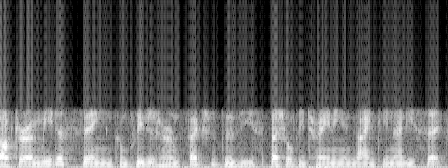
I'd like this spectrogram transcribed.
Dr. Ameeta Singh completed her infectious disease specialty training in 1996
